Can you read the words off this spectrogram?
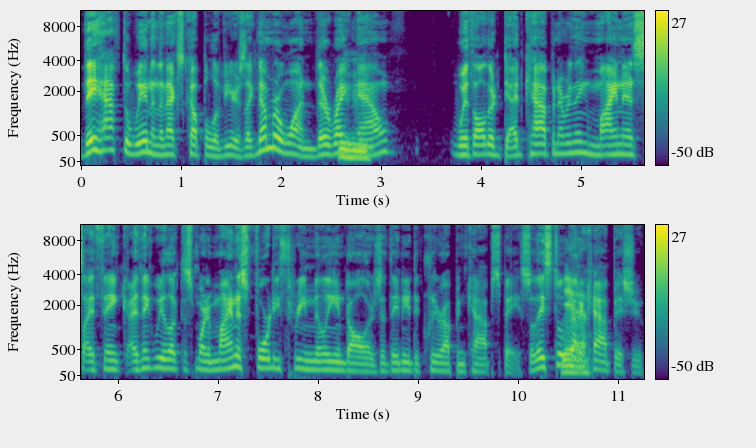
they have to win in the next couple of years? Like, number one, they're right mm-hmm. now with all their dead cap and everything, minus I think I think we looked this morning, minus forty three million dollars that they need to clear up in cap space. So they still yeah. got a cap issue.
